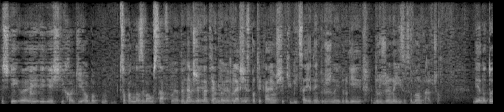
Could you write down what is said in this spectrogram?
jeśli, e, jeśli chodzi o... bo- Co pan nazywa ustawką? Ja tego Na nie- przykład pan jak w lesie nie- spotykają się kibice jednej drużyny i drugiej drużyny i ze sobą walczą. Nie, no to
